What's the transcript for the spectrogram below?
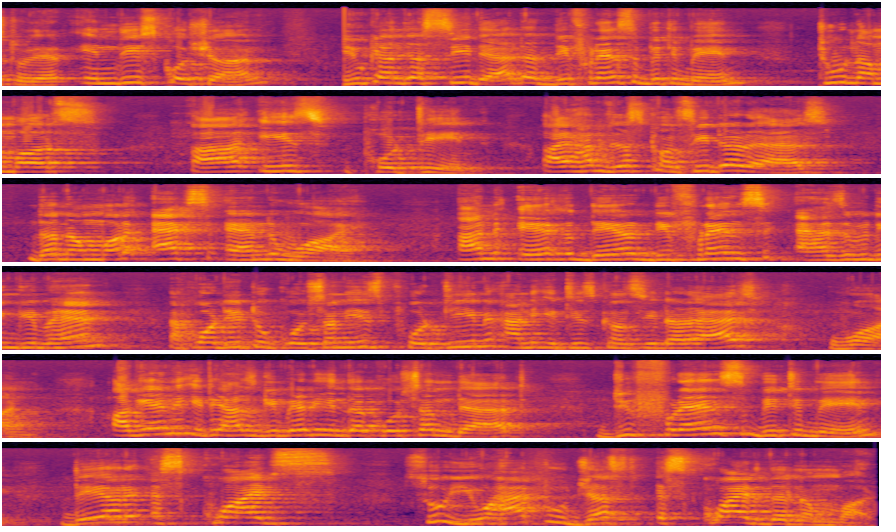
student. In this question, you can just see that the difference between two numbers uh, is 14. I have just considered as the number x and y and uh, their difference has been given according to question is 14 and it is considered as 1. Again it has given in the question that difference between their squares. So you have to just square the number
